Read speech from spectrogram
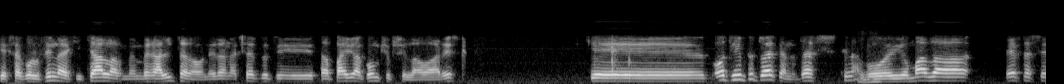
και εξακολουθεί να έχει κι άλλα με μεγαλύτερα όνειρα. Να ξέρετε ότι θα πάει ακόμη πιο ψηλά ο Άρης. Και ό,τι είπε το έκανε. Εντάξει, τι να πω. Η ομάδα έφτασε,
